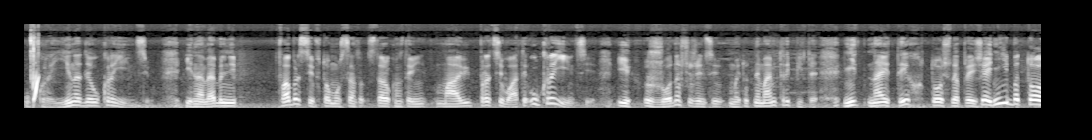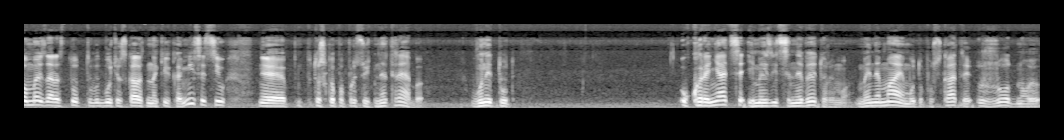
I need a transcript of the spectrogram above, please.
Україна для українців. І на мебельній фабриці, в тому Ста- Староконстантині, мають працювати українці. І жодних чужинців ми тут не маємо терпіти. Ні навіть тих, хто сюди приїжджає, нібито ми зараз тут будуть розказувати на кілька місяців, е, трошки попрацюють. Не треба. Вони тут укореняться, і ми звідси не витуримо. Ми не маємо допускати жодного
